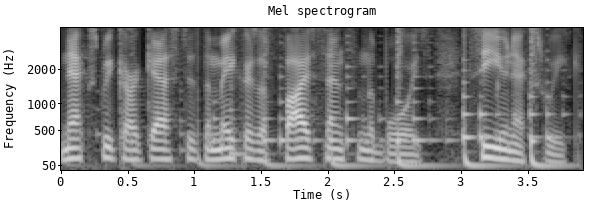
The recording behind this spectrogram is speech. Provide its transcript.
Next week, our guest is the makers of Five Cents and the Boys. See you next week.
